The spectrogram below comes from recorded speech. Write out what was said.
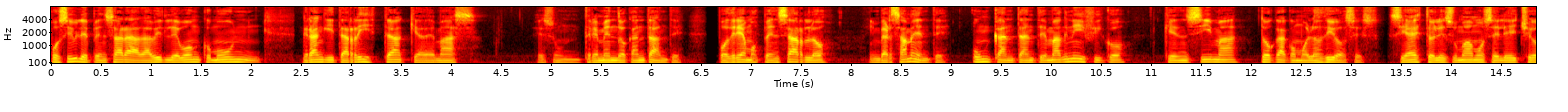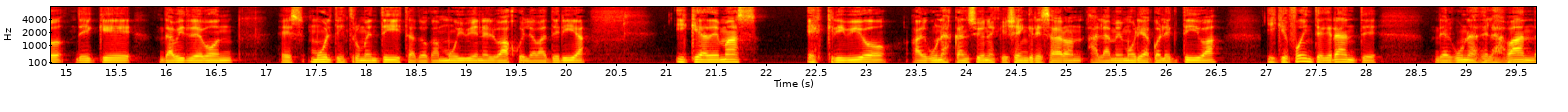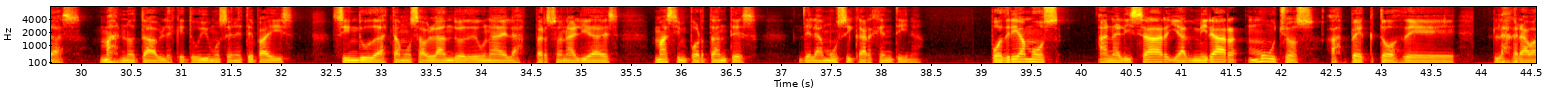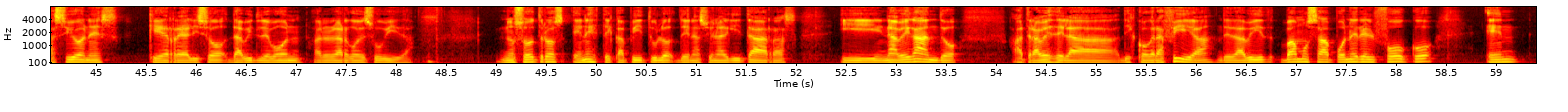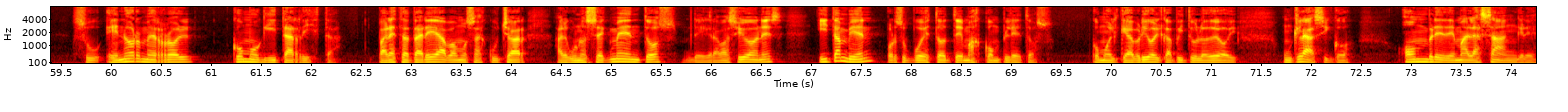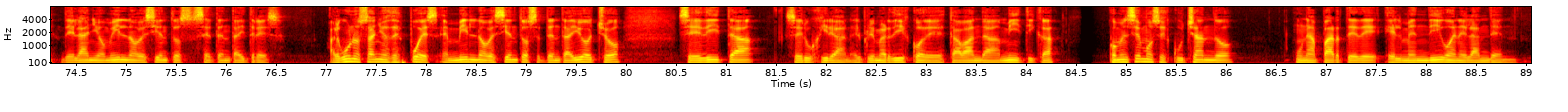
Posible pensar a David Lebón como un gran guitarrista que además es un tremendo cantante. Podríamos pensarlo inversamente, un cantante magnífico que encima toca como los dioses. Si a esto le sumamos el hecho de que David Lebón es multiinstrumentista, toca muy bien el bajo y la batería, y que además escribió algunas canciones que ya ingresaron a la memoria colectiva y que fue integrante de algunas de las bandas más notables que tuvimos en este país, sin duda estamos hablando de una de las personalidades más importantes de la música argentina. Podríamos analizar y admirar muchos aspectos de las grabaciones que realizó David Lebón a lo largo de su vida. Nosotros en este capítulo de Nacional Guitarras y navegando a través de la discografía de David, vamos a poner el foco en su enorme rol como guitarrista. Para esta tarea vamos a escuchar algunos segmentos de grabaciones y también, por supuesto, temas completos, como el que abrió el capítulo de hoy, un clásico, Hombre de mala sangre, del año 1973. Algunos años después, en 1978, se edita Cerú Girán, el primer disco de esta banda mítica. Comencemos escuchando una parte de El mendigo en el andén.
